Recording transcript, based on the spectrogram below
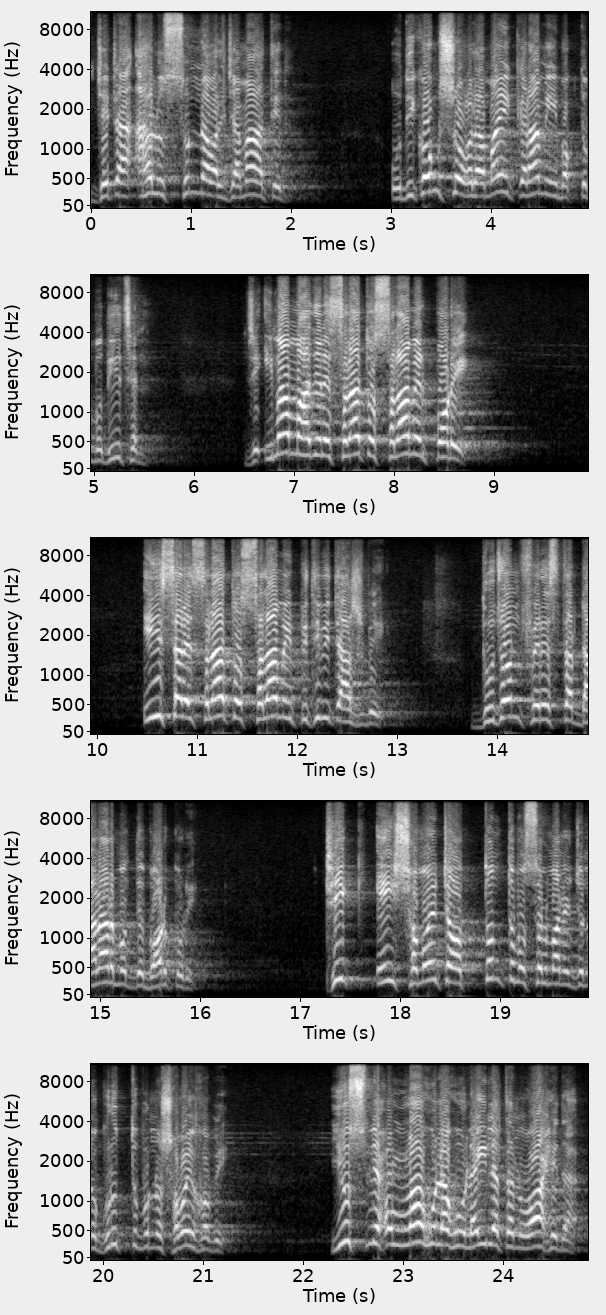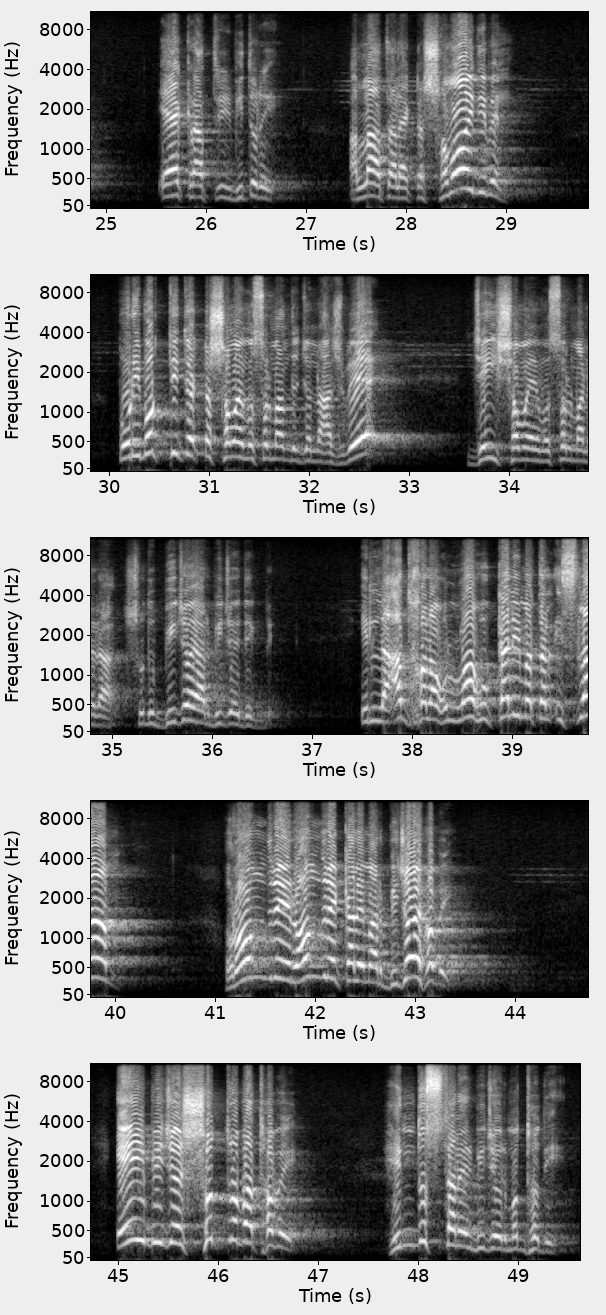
যেটা আহলুসুন্নাওয়াল জামায়াতের অধিকাংশ ওলামাই কেরাম এই বক্তব্য দিয়েছেন যে ইমাম মাহাদির সালাতামের পরে ঈসার সালাতাম এই পৃথিবীতে আসবে দুজন ফেরেস্তার ডানার মধ্যে বর করে। ঠিক এই সময়টা অত্যন্ত মুসলমানের জন্য গুরুত্বপূর্ণ সময় হবে। লাইলাতান ওয়াহেদা। এক রাত্রির ভিতরে আল্লাহ তালা একটা সময় দিবেন। পরিবর্তিত একটা সময় মুসলমানদের জন্য আসবে। যেই সময়ে মুসলমানেরা শুধু বিজয় আর বিজয় দেখবে। ইল্লা আদখলাহুল্লাহু কালিমাতাল ইসলাম। রন্ধ্রে রন্ধ্রে কালেমার বিজয় হবে। এই বিজয়ের সূত্রপাত হবে হিন্দুস্তানের বিজয়ের মধ্য দিয়ে।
